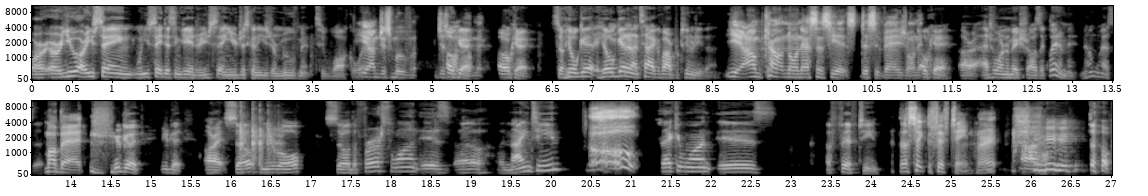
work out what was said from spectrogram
Or, or are you are you saying when you say disengage, are you saying you're just going to use your movement to walk away? Yeah, I'm just moving. Just Okay. my movement. Okay. So he'll get he'll get- get an attack of opportunity then. Yeah, I'm counting on that since he has disadvantage on it. Okay. All right. I just wanted to make sure. I was like, wait a minute. No one has a. My bad. You're good. You're good. All right. So let me roll. So the first one is uh, a 19. oh, Second one is a 15. let's take the 15. All right. Uh, so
